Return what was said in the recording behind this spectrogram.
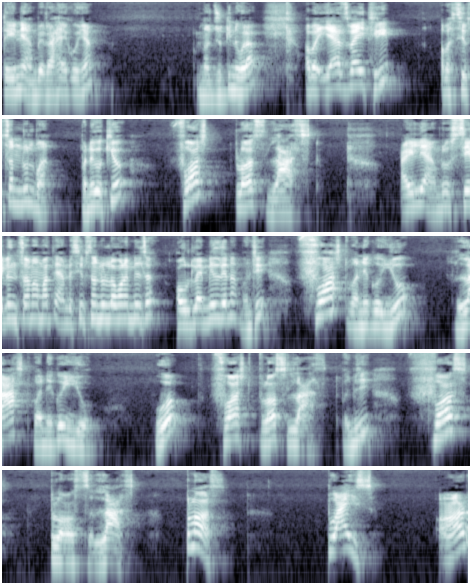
त्यही नै हामीले राखेको यहाँ। नझुकिनु होला अब एच बाई थ्री अब सिप्सन रुल भन् भनेको के हो? फर्स्ट प्लस लास्ट अहिले हाम्रो सेभेनसम्म मात्रै हामीले सिप्सन रुल लगाउन मिल्छ अरूलाई मिल्दैन भनेपछि फर्स्ट भनेको यो लास्ट भनेको यो हो फर्स्ट प्लस लास्ट भनेपछि first plus last plus twice odd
